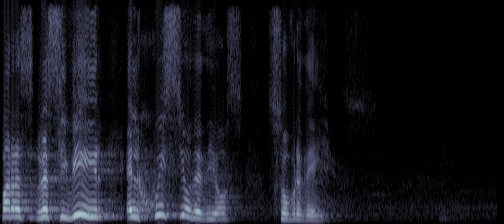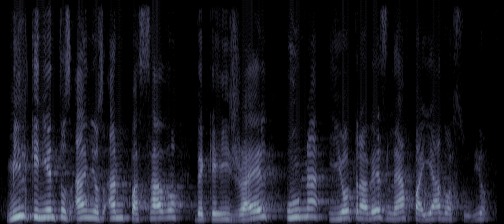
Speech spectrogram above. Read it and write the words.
para recibir el juicio de Dios sobre de ellos. 1500 años han pasado de que Israel una y otra vez le ha fallado a su Dios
